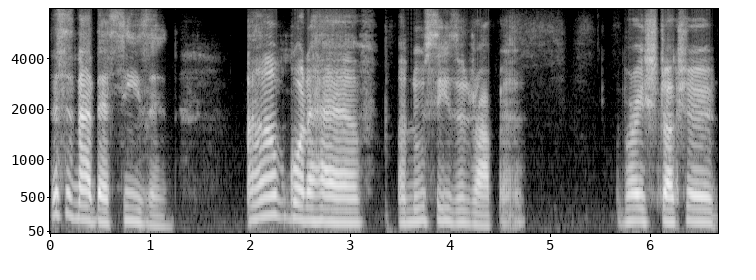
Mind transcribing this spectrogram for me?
This is not that season. I'm to have a new season dropping. Very structured,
